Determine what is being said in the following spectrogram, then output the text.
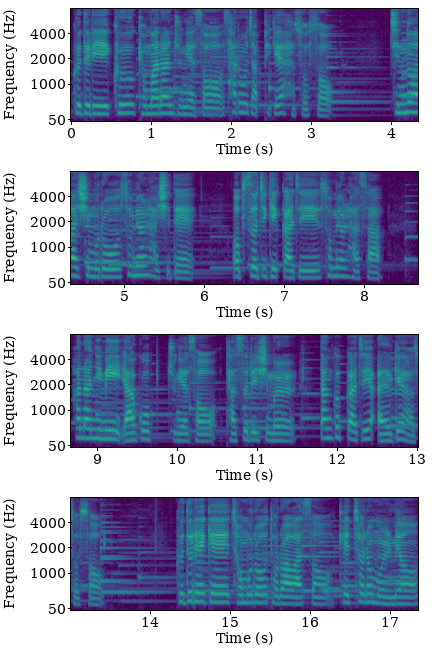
그들이 그 교만한 중에서 사로잡히게 하소서. 진노하심으로 소멸하시되 없어지기까지 소멸하사 하나님이 야곱 중에서 다스리심을 땅끝까지 알게 하소서. 그들에게 점으로 돌아와서 개처럼 울며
